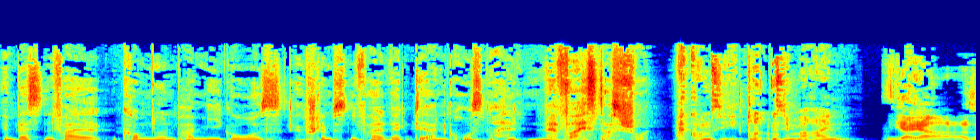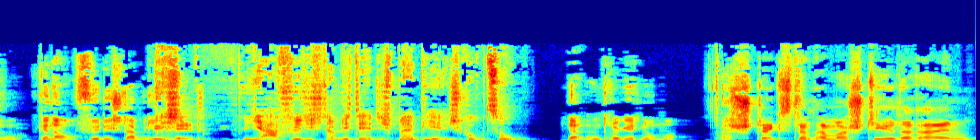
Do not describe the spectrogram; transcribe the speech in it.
Im besten Fall kommen nur ein paar Migos. Im schlimmsten Fall weckt ihr einen großen Alten. Wer weiß das schon? na, kommen Sie, drücken Sie mal rein. Ja, ja, also genau, für die Stabilität. Ja, für die Stabilität. Ich bleib hier, ich guck zu. Ja, dann drücke ich noch mal. steckst den Hammerstiel da rein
